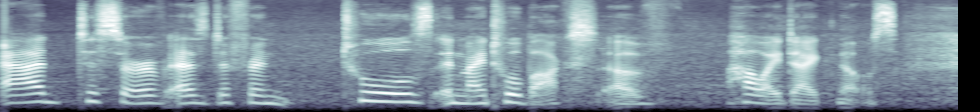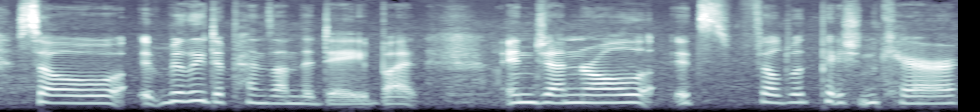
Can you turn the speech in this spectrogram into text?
add to serve as different tools in my toolbox of how I diagnose. So it really depends on the day, but in general, it's filled with patient care.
